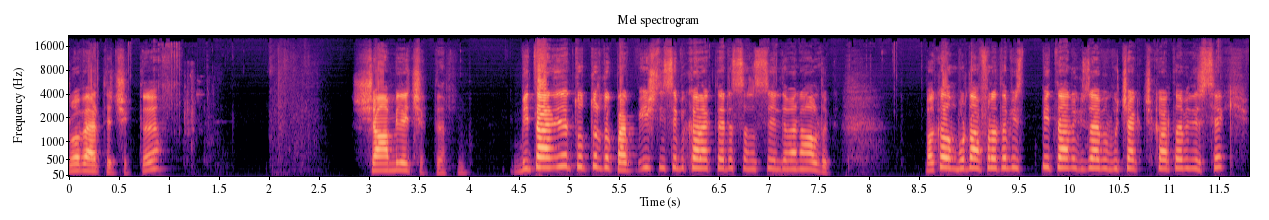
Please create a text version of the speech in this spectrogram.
Robert'e çıktı. Şamil'e çıktı. Bir tane de tutturduk. Bak hiç değilse bir karakterin sınırsız eldiven aldık. Bakalım buradan Fırat'a bir, bir tane güzel bir bıçak çıkartabilirsek.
